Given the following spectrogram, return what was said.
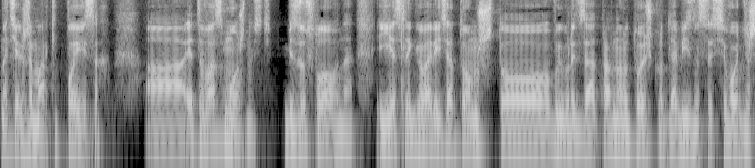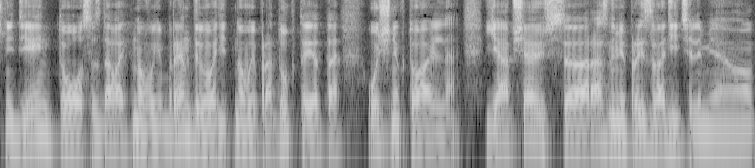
на тех же маркетплейсах. А, это возможность, безусловно. И если говорить о том, что выбрать за отправную точку для бизнеса сегодняшний день, то создавать новые бренды, выводить новые продукты – это очень актуально. Я общаюсь с разными производителями,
